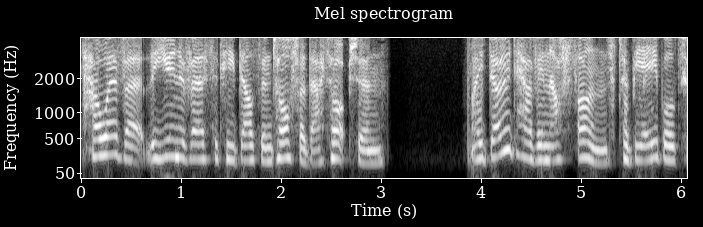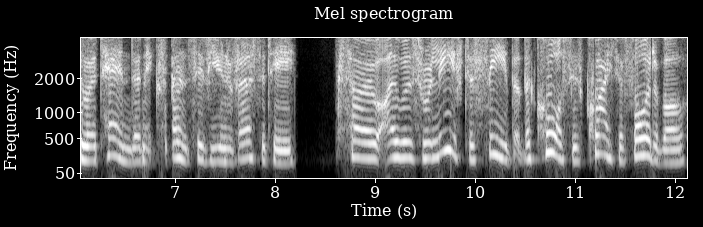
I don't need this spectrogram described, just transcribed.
However, the university doesn't offer that option. I don't have enough funds to be able to attend an expensive university, so I was relieved to see that the course is quite affordable.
